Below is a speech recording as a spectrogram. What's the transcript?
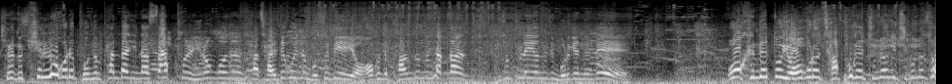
그래도 킬로그를 보는 판단이나 사플 이런 거는 다 잘 되고 있는 모습이에요. 어, 근데 방금은 약간 무슨 플레이였는지 모르겠는데. 오, 근데 또 역으로 자폭에 두 명이 죽으면서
